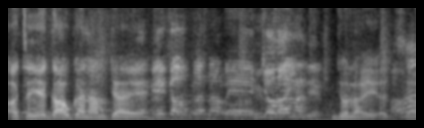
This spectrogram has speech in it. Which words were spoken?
अच्छा ये गांव का नाम क्या है ये गांव का नाम है जलाई जोलाई अच्छा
